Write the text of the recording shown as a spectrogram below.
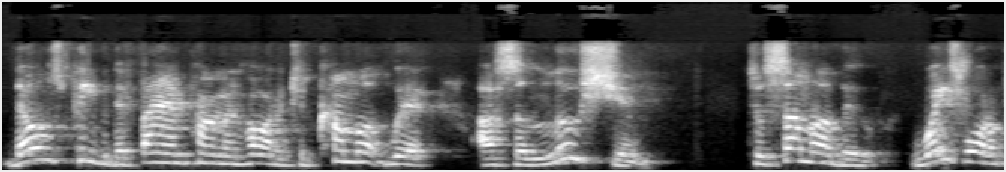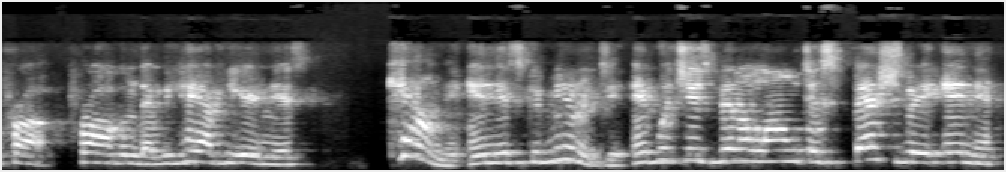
those people to find Perman Hardy to come up with a solution to some of the wastewater pro- problem that we have here in this county, in this community, and which has been a long time, especially in the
